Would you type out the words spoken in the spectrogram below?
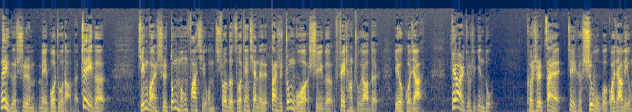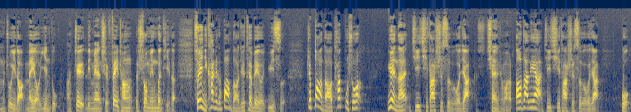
那个是美国主导的。这个尽管是东盟发起，我们说的昨天签的，但是中国是一个非常主要的一个国家。第二就是印度，可是在这个十五个国家里，我们注意到没有印度啊，这里面是非常说明问题的。所以你看这个报道就特别有意思。这报道他不说越南及其他十四个国家签什么，澳大利亚及其他十四个国家不，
